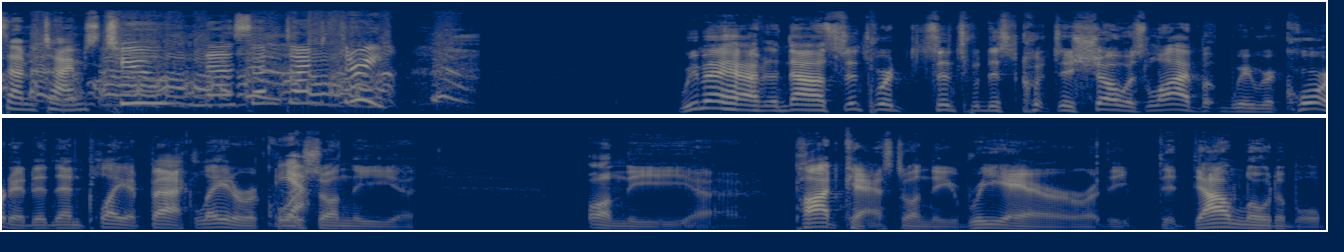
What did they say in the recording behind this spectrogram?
sometimes two, now sometimes three. We may have now since we're since this this show is live, but we record it and then play it back later, of course, Yeah. on the uh, on the uh, podcast, on the re-air or the, the downloadable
